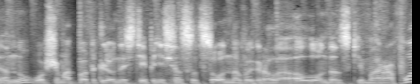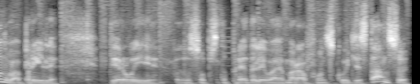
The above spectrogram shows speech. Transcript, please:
ну, в общем, в определенной степени сенсационно выиграла лондонский марафон в апреле. Впервые, собственно, преодолевая марафонскую дистанцию.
